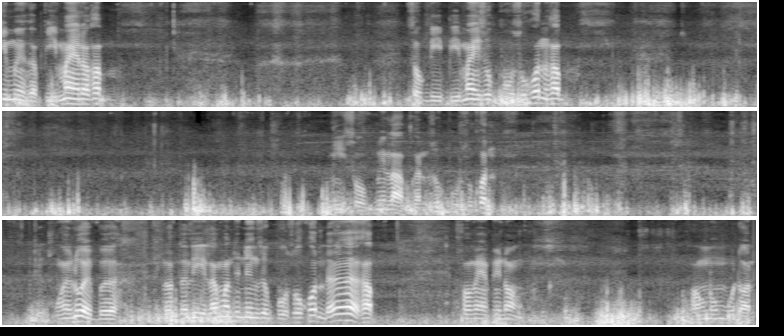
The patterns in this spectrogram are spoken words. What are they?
กี่มือกับปีใหม่แล้วครับ สกดีปีใหม่สุปูสุขคนครับมีโศกมีลาบกันสุปูสุขคนถึงหวยรวยเบอร์ลอตเตอรี่รางวัลที่หนึ่งสุปูสุขคนเด้อครับพ่อแม่พี่น้อง ของนุ่มอุดร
